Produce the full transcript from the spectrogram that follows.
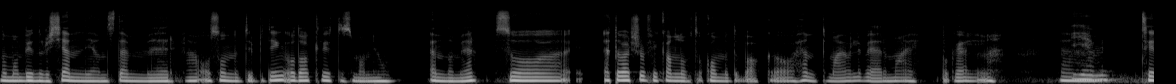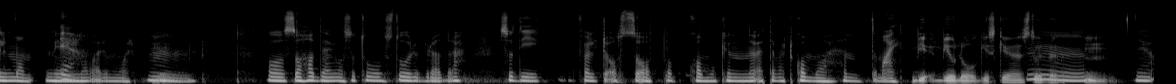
når man begynner å kjenne igjen stemmer eh, og sånne type ting. Og da knyttes man jo enda mer. Så etter hvert så fikk han lov til å komme tilbake og hente meg og levere meg på kveldene. Eh, Hjem til mam min Ja. nåværende mor. Mm. Og så hadde jeg jo også to storebrødre, så de fulgte også opp og kom kunne etter hvert komme og hente meg. Bi biologiske storebrødre? Mm. Mm.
